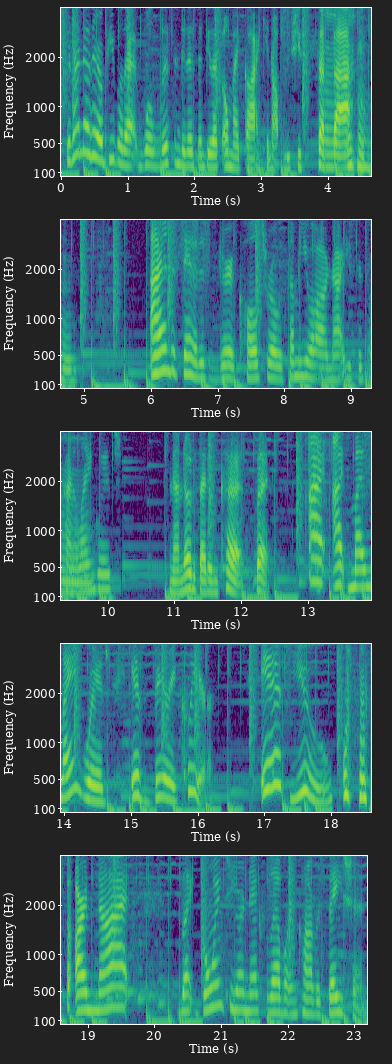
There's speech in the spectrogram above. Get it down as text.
because I know there are people that will listen to this and be like, oh my god, I cannot believe she's so fat. Mhm. I understand that this is very cultural. Some of you are not used to this kind of Mm. language. Now, notice I didn't cuss, but I, I, my language is very clear. If you are not like going to your next level in conversation,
